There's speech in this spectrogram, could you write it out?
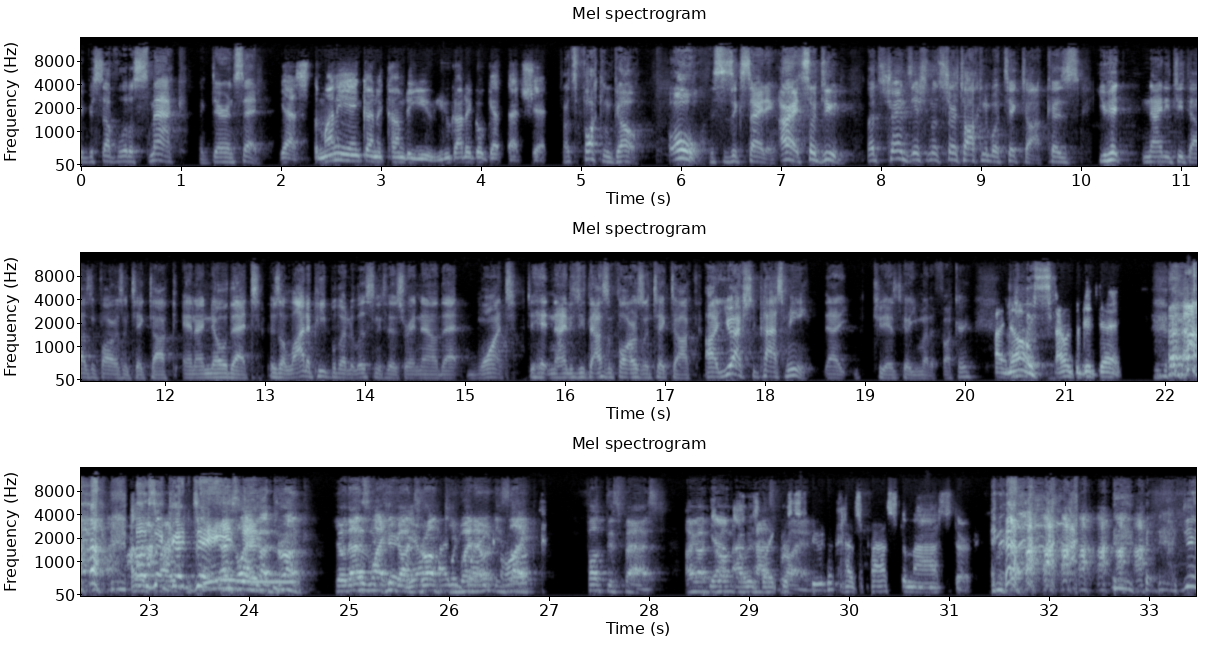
give yourself a little smack, like Darren said. Yes, the money ain't gonna come to you. You got to go get that shit. Let's fucking go. Oh, this is exciting. All right, so dude, let's transition. Let's start talking about TikTok because you hit 92,000 followers on TikTok. And I know that there's a lot of people that are listening to this right now that want to hit 92,000 followers on TikTok. Uh, you actually passed me uh, two days ago, you motherfucker. I know that was a good day. that was a good day. That's He's why he like, got drunk. Yo, that's why he got Yeah, drunk. He went like, out. He's like, "Fuck this fast." I got Yeah, drunk. I was past like, the student has passed the master. dude,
